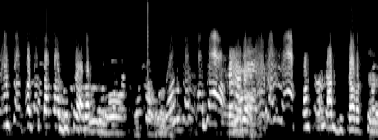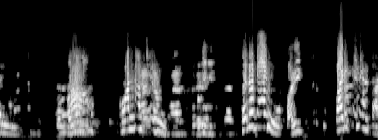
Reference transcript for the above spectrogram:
পঞ্চাশ হাজার টাকা দিতে হবে পঞ্চাশ হাজার পঞ্চাশ লাখ পঞ্চাশ লাখ দিতে হবে ছেলের নামে হ্যাঁ। আমার নাম ছবি ছবি কি? ছবি বাড়ি বাড়ি বাড়ি কেলেনটা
